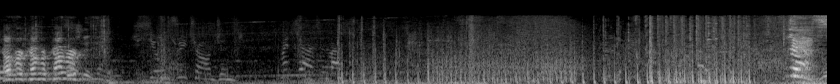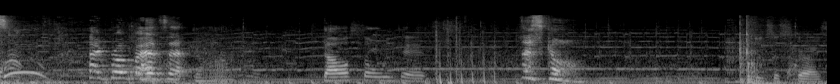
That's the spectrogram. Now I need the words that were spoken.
Cover, cover, cover. Shields recharging. Yes! I broke my headset. That was so intense. Let's go. Jesus Christ.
